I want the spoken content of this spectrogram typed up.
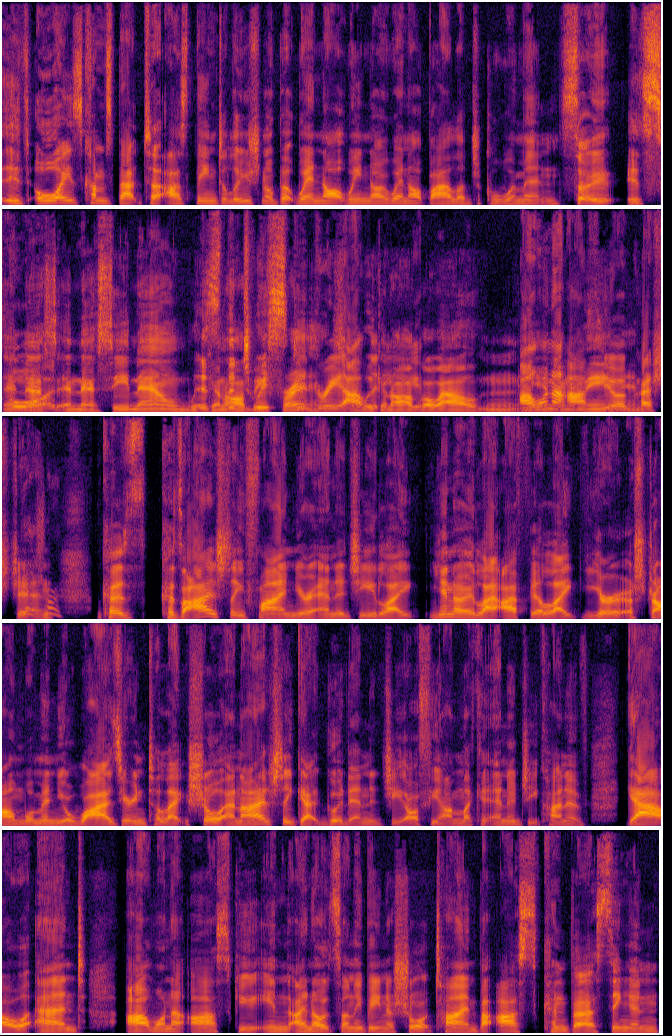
It always comes back to us being delusional, but we're not. We know we're not biological women. So it's And scored. that's and then see now we It's can all be friends. and we can all go out and I want to ask I mean? you a And- question oh, because because I actually find your energy like you know like I feel like you're a strong woman, you're wise, you're intellectual, and I actually get good energy off you. I'm like an energy kind of gal, and I want to ask you. In I know it's only been a short time, but us conversing and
